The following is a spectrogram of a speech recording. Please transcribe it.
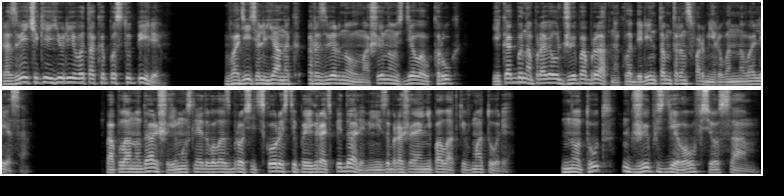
Разведчики Юрьева так и поступили, Водитель Янок развернул машину, сделал круг и как бы направил джип обратно к лабиринтам трансформированного леса. По плану дальше ему следовало сбросить скорость и поиграть педалями, изображая неполадки в моторе. Но тут джип сделал все сам.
